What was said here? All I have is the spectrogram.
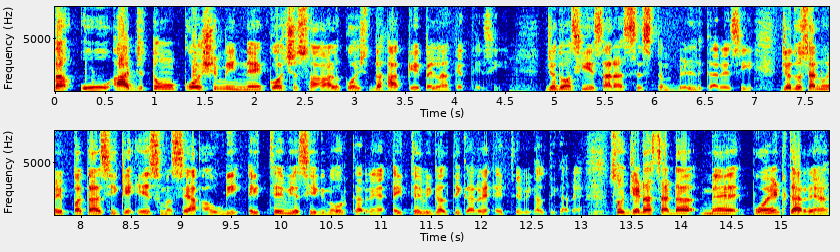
ਤਾਂ ਉਹ ਅੱਜ ਤੋਂ ਕੁਝ ਮਹੀਨੇ ਕੁਝ ਸਾਲ ਕੁਝ ਦਹਾਕੇ ਪਹਿਲਾਂ ਕਿੱਥੇ ਸੀ? ਜਦੋਂ ਅਸੀਂ ਇਹ ਸਾਰਾ ਸਿਸਟਮ ਬਿਲਡ ਕਰ ਰਹੇ ਸੀ ਜਦੋਂ ਸਾਨੂੰ ਇਹ ਪਤਾ ਸੀ ਕਿ ਇਹ ਸਮੱਸਿਆ ਆਊਗੀ ਇੱਥੇ ਵੀ ਅਸੀਂ ਇਗਨੋਰ ਕਰ ਰਹੇ ਹਾਂ ਇੱਥੇ ਵੀ ਗਲਤੀ ਕਰ ਰਹੇ ਹਾਂ ਇੱਥੇ ਵੀ ਗਲਤੀ ਕਰ ਰਹੇ ਹਾਂ। ਸੋ ਜਿਹੜਾ ਸਾਡਾ ਮੈਂ ਪੁਆਇੰਟ ਕਰ ਰਿਹਾ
